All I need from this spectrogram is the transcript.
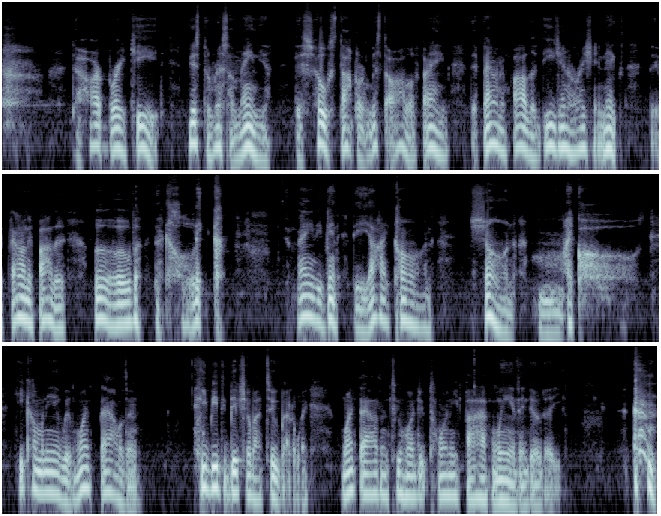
the Heartbreak Kid, Mr. WrestleMania, the showstopper, Mr. Hall of Fame, the founding father D Generation X, the founding father of the Clique, the main event, the icon, Shawn Michaels. He coming in with 1,000. He beat the Big Show by two, by the way. 1,225 wins in WWE.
